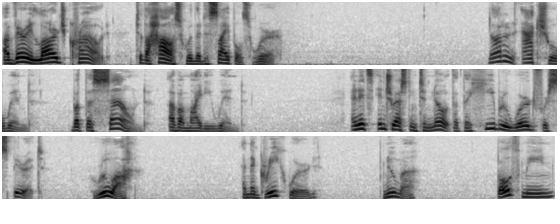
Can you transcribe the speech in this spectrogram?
a very large crowd to the house where the disciples were. Not an actual wind, but the sound of a mighty wind. And it's interesting to note that the Hebrew word for spirit, ruach, and the Greek word pneuma, both mean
